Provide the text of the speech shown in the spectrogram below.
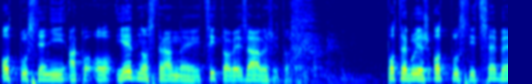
odpustení ako o jednostrannej citovej záležitosti. Potrebuješ odpustiť sebe,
